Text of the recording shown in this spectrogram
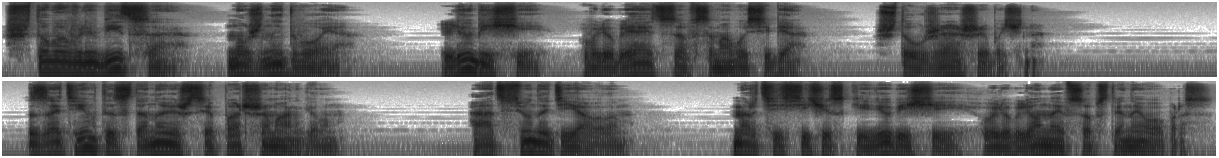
Чтобы влюбиться, нужны двое. Любящий влюбляется в самого себя, что уже ошибочно. Затем ты становишься падшим ангелом, а отсюда дьяволом, нарциссически любящий, влюбленный в собственный образ.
